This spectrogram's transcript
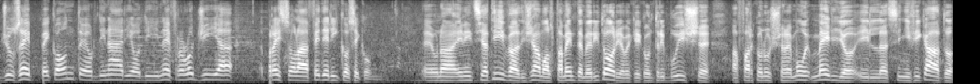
Giuseppe Conte, ordinario di nefrologia presso la Federico II. È un'iniziativa diciamo, altamente meritoria perché contribuisce a far conoscere meglio il significato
